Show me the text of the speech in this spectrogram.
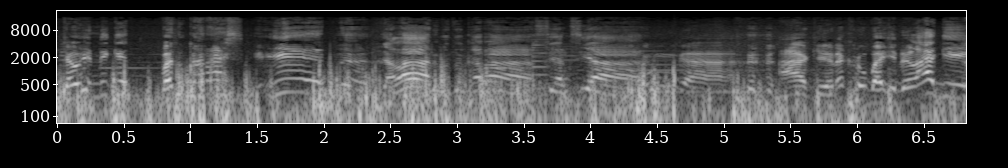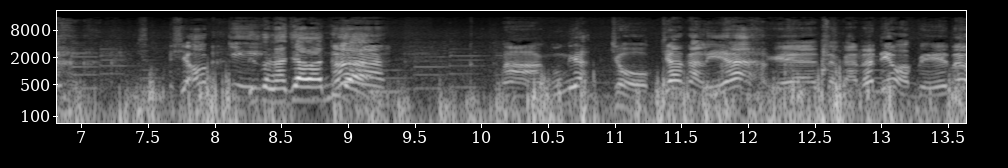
jauhin dikit? Batu karas gitu. Jalan Batu Karas siang-siang. enggak. Akhirnya kerubah ide lagi si Oki Di tengah jalan juga. Ah. nanggung ya Jogja kali ya gitu karena dia waktu itu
